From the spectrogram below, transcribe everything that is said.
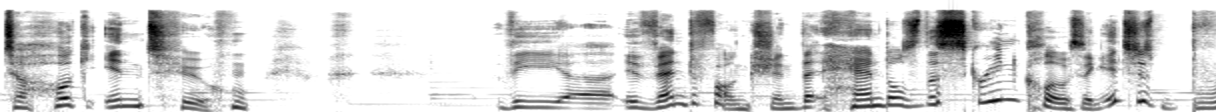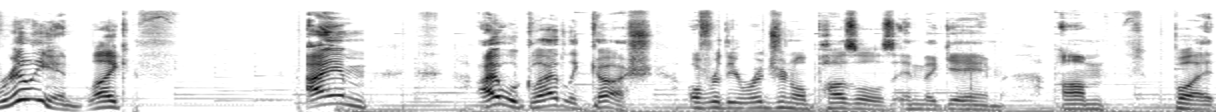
to hook into the uh, event function that handles the screen closing. It's just brilliant. Like, I am. I will gladly gush over the original puzzles in the game. Um, but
